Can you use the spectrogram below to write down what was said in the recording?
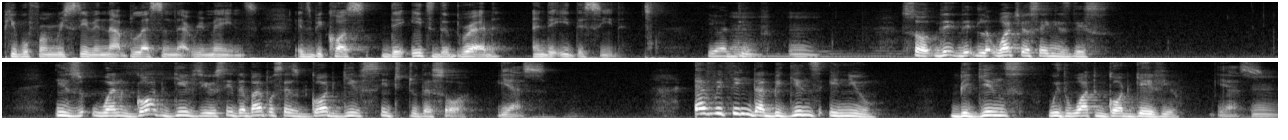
people from receiving that blessing that remains? It's because they eat the bread and they eat the seed. You are mm, deep. Mm. So the, the, what you're saying is this: is when God gives you. See, the Bible says God gives seed to the sower. Yes. Everything that begins in you begins with what God gave you. Yes. Mm.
